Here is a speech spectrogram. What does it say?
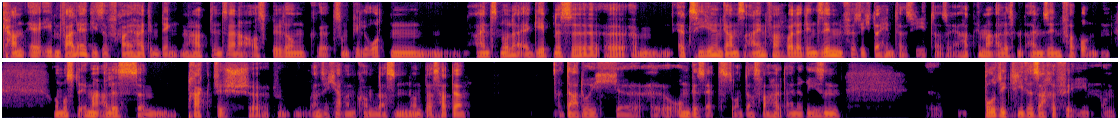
kann er eben, weil er diese Freiheit im Denken hat, in seiner Ausbildung äh, zum Piloten 1-0er Ergebnisse äh, ähm, erzielen, ganz einfach, weil er den Sinn für sich dahinter sieht. Also er hat immer alles mit einem Sinn verbunden und musste immer alles ähm, praktisch äh, an sich herankommen lassen. Und das hat er dadurch äh, umgesetzt. Und das war halt eine riesen äh, positive Sache für ihn. Und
